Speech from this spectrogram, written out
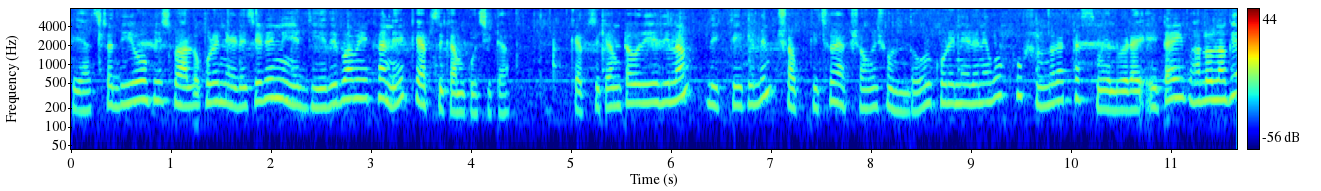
পেঁয়াজটা দিয়েও বেশ ভালো করে নেড়ে চেড়ে নিয়ে দিয়ে দেবো আমি এখানে ক্যাপসিকাম কুচিটা। ক্যাপসিকামটাও দিয়ে দিলাম। দেখতেই পেলেন সব কিছু একসঙ্গে সুন্দর করে নেড়ে নেব। খুব সুন্দর একটা স্মেল বেড়ায় এটাই ভালো লাগে।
